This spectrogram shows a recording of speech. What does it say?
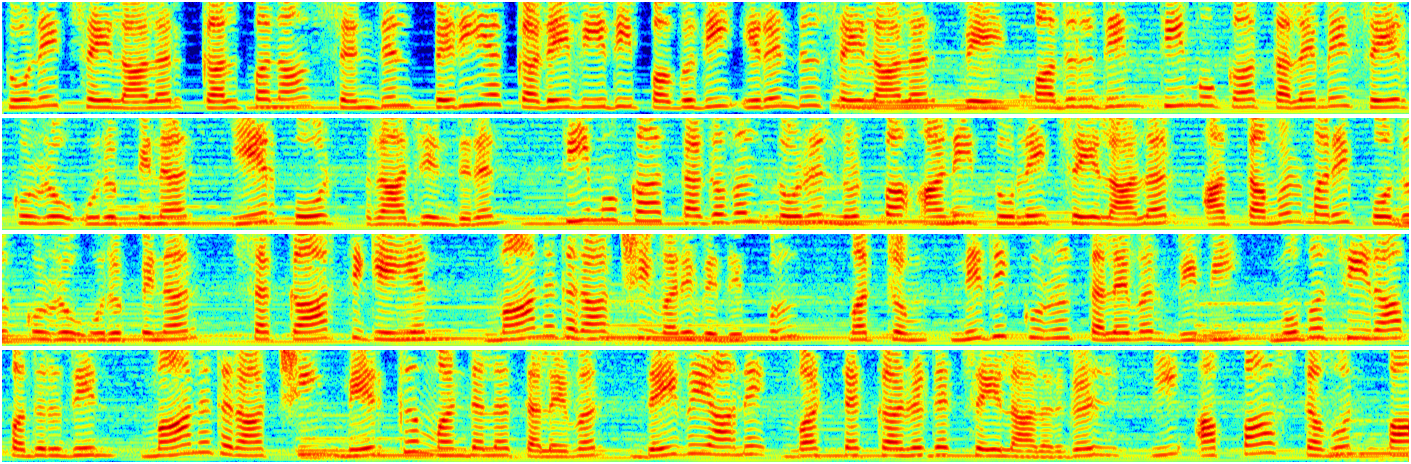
துணைச் செயலாளர் கல்பனா செந்தில் பெரிய கடைவீதி பகுதி இரண்டு செயலாளர் வே. பதுருதீன் திமுக தலைமை செயற்குழு உறுப்பினர் ஏர்போர்ட் ராஜேந்திரன் திமுக தகவல் தொழில்நுட்ப அணி துணைச் செயலாளர் அத்தமிழ்மறை பொதுக்குழு உறுப்பினர் ச. கார்த்திகேயன் மாநகராட்சி வரி விதிப்பு மற்றும் நிதிக்குழு தலைவர் விபி முபசீரா பதுருதீன் மாநகராட்சி மேற்கு மண்டல தலைவர் தெய்வயானை வட்ட கழக செயலாளர்கள் இ அப்பாஸ் டவுன் பா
